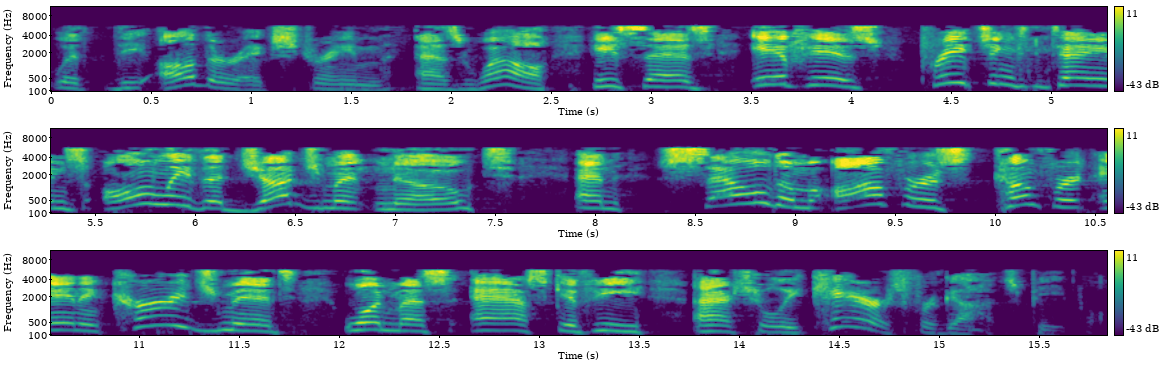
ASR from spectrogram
with the other extreme as well. He says, if his preaching contains only the judgment note and seldom offers comfort and encouragement, one must ask if he actually cares for God's people.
